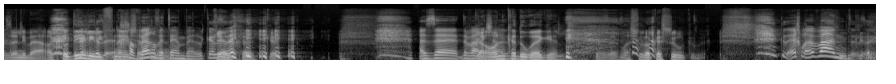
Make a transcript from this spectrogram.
אז אין לי בעיה. רק תודיעי לי לפני שאת... חבר וטמבל, כזה. כן, כן, כן. אז זה דבר ראשון. גאון כדורגל. כזה, משהו לא קשור כזה. איך לא הבנת? זה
